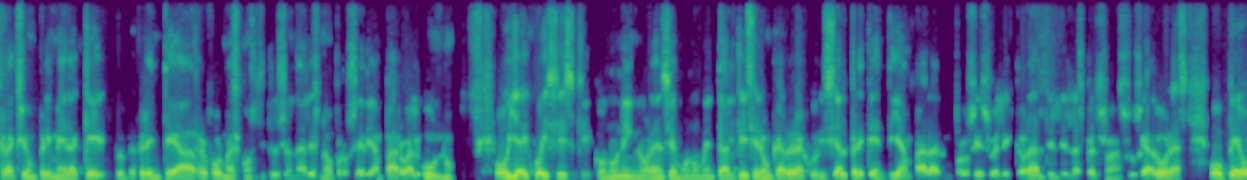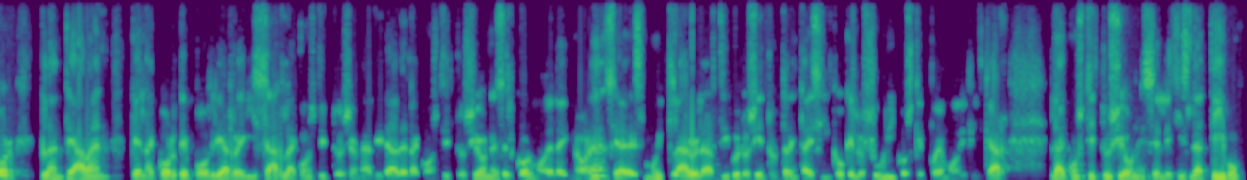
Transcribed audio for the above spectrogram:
fracción primera que frente a reformas constitucionales no procede amparo alguno. Hoy hay jueces que con una ignorancia monumental que hicieron carrera judicial pretendían parar un proceso electoral de las personas juzgadoras. O peor, planteaban que la Corte podría revisar la constitucionalidad de la Constitución. Es el colmo de la ignorancia. Es muy claro el artículo 135 que los únicos que pueden modificar la Constitución es el legislativo.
